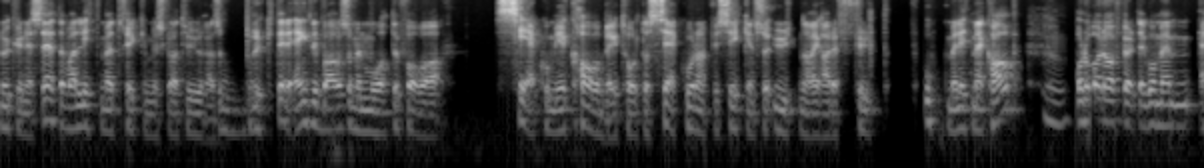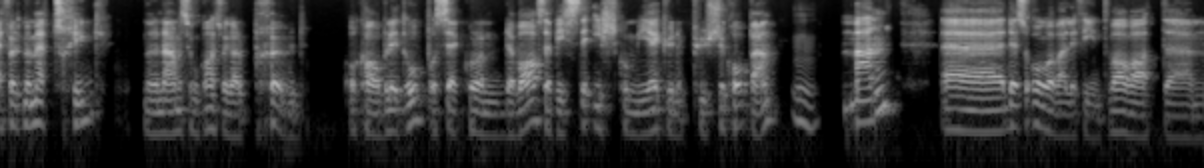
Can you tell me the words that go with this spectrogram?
nå kunne jeg se at det var litt mer trykk i muskulaturen. Så brukte jeg det egentlig bare som en måte for å se hvor mye karb jeg tålte, og se hvordan fysikken så ut når jeg hadde fylt opp med litt mer karb. Mm. Og da, da følte jeg, med, jeg følte meg mer trygg når det nærmeste seg konkurranse, for jeg hadde prøvd å karbe litt opp og se hvordan det var, så jeg visste ikke hvor mye jeg kunne pushe kroppen. Mm. Men eh, det som òg var veldig fint, var at eh,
